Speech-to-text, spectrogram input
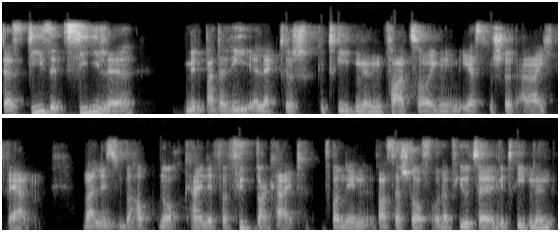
dass diese Ziele mit batterieelektrisch getriebenen Fahrzeugen im ersten Schritt erreicht werden weil es überhaupt noch keine Verfügbarkeit von den Wasserstoff- oder Fuelcell-getriebenen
